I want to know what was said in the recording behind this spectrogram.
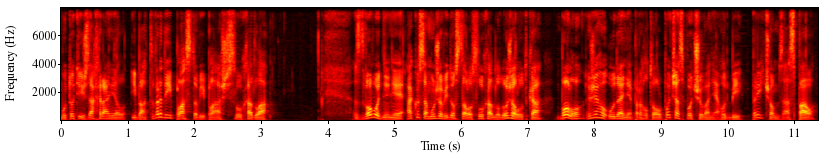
mu totiž zachránil iba tvrdý plastový plášť slúchadla. Zdôvodnenie, ako sa mužovi dostalo slúchadlo do žalúdka, bolo, že ho údajne prehltol počas počúvania hudby, pričom zaspal.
